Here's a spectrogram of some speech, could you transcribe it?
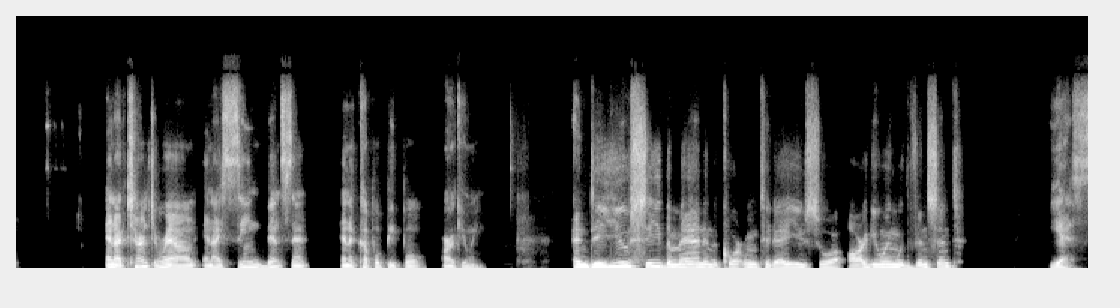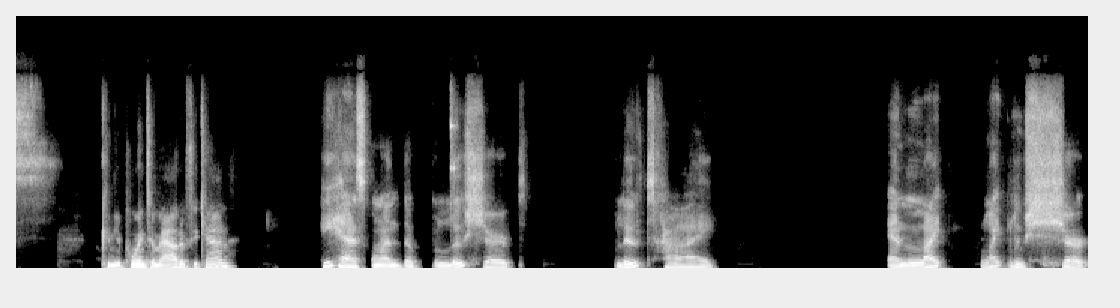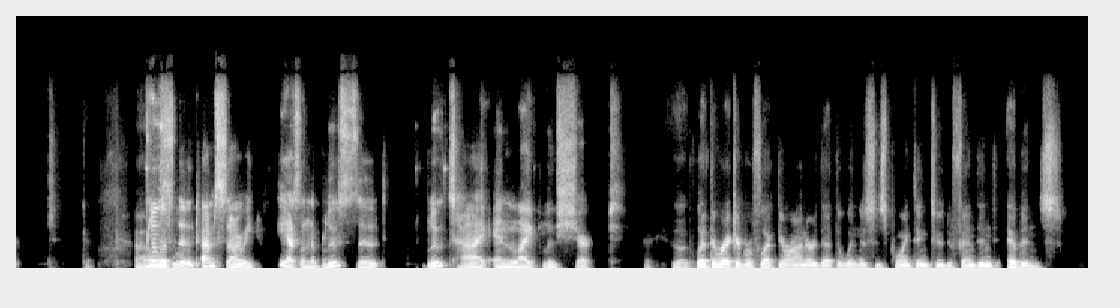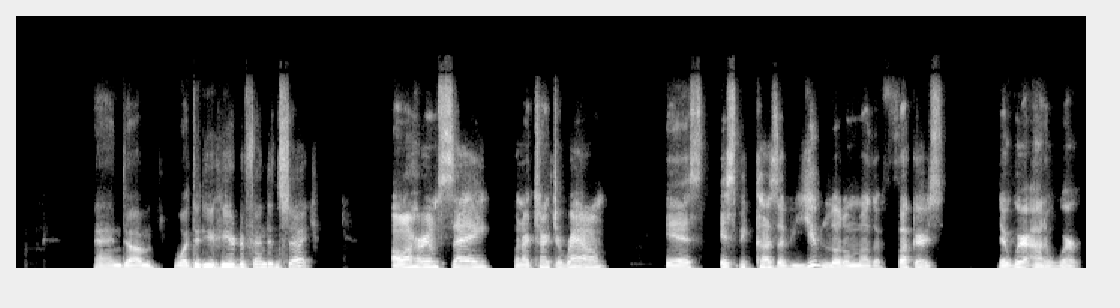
And I turned around and I seen Vincent and a couple people arguing. And do you see the man in the courtroom today you saw arguing with Vincent? Yes. Can you point him out if you can? He has on the blue shirt, blue tie, and light light blue shirt. Uh, blue suit. I'm sorry. He has on the blue suit, blue tie, and light blue shirt. Uh, let the record reflect, Your Honor, that the witness is pointing to defendant Ebens. And um, what did you hear defendant say? All I heard him say when I turned around is, it's because of you little motherfuckers that we're out of work.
